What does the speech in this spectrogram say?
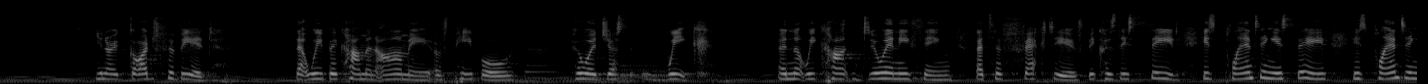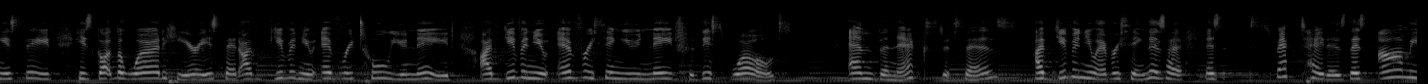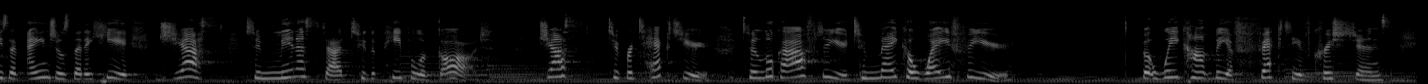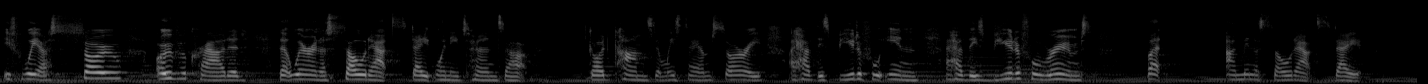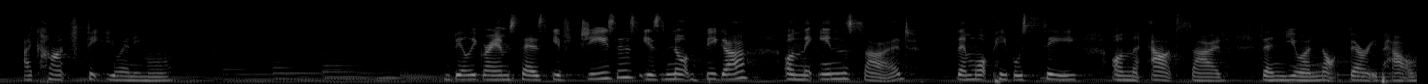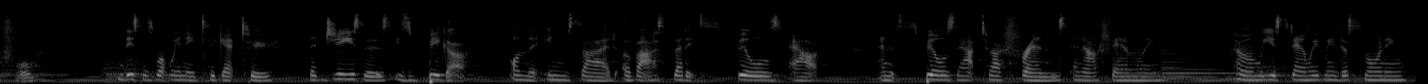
You know, God forbid that we become an army of people who are just weak and that we can't do anything that's effective because this seed, he's planting his seed, he's planting his seed, he's got the word here. He said, I've given you every tool you need, I've given you everything you need for this world. And the next, it says, I've given you everything. There's a there's spectators, there's armies of angels that are here just to minister to the people of God. Just to protect you, to look after you, to make a way for you. But we can't be effective Christians if we are so overcrowded that we're in a sold out state when He turns up. God comes and we say, I'm sorry, I have this beautiful inn, I have these beautiful rooms, but I'm in a sold out state. I can't fit you anymore. Billy Graham says if Jesus is not bigger on the inside than what people see on the outside, then you are not very powerful. This is what we need to get to that Jesus is bigger on the inside of us, that it spills out and it spills out to our friends and our family. Come on, will you stand with me this morning?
